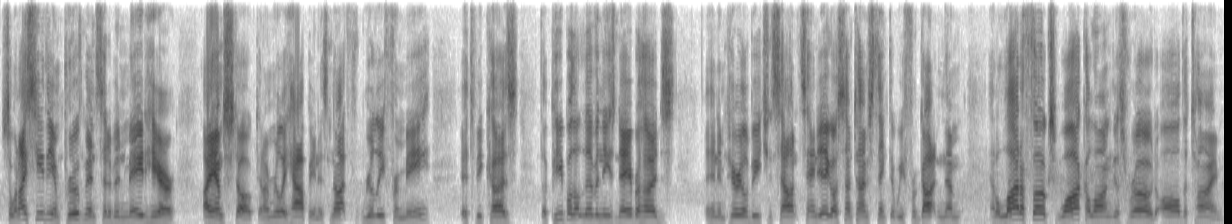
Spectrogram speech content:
So when I see the improvements that have been made here, I am stoked and I'm really happy. And it's not really for me. It's because the people that live in these neighborhoods in Imperial Beach and San Diego sometimes think that we've forgotten them. And a lot of folks walk along this road all the time.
